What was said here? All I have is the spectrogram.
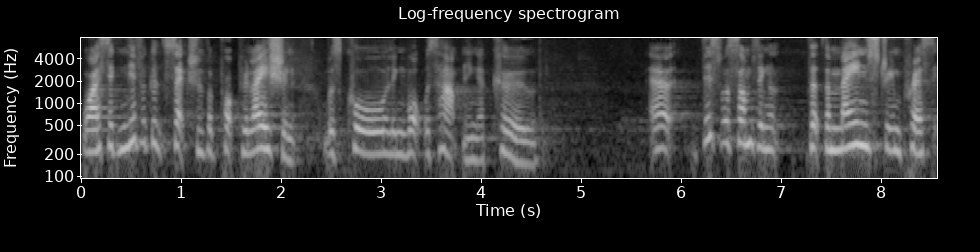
why a significant section of the population was calling what was happening a coup. Uh, this was something that the mainstream press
